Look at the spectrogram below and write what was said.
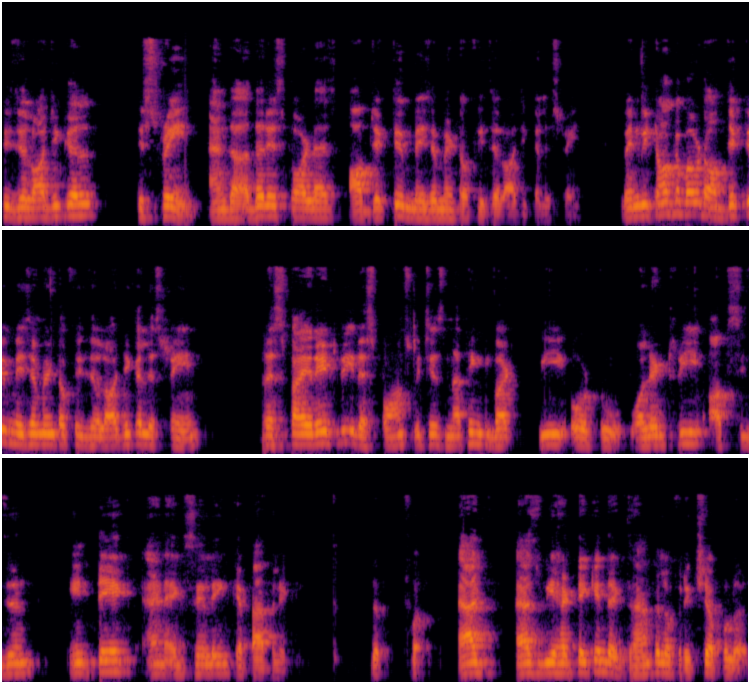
physiological strain, and the other is called as objective measurement of physiological strain. When we talk about objective measurement of physiological strain, respiratory response, which is nothing but VO2, voluntary oxygen intake and exhaling capability. The, as, as we had taken the example of rickshaw puller,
